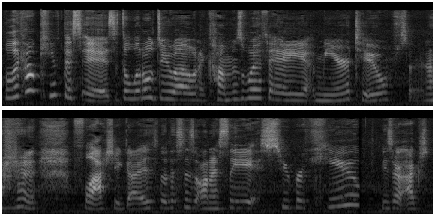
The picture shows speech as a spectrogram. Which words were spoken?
But look how cute this is. It's a little duo and it comes with a mirror too. Sorry, I'm not to flash you guys, but this is honestly super cute. These are actually,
